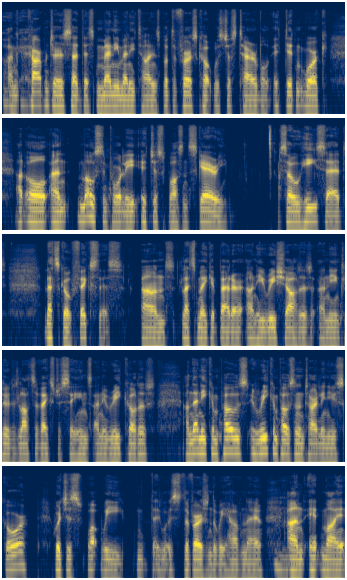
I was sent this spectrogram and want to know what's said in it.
And Carpenter has said this many many times but the first cut was just terrible. It didn't work at all and most importantly it just wasn't scary. So he said, let's go fix this and let's make it better. And he reshot it and he included lots of extra scenes and he recut it. And then he composed, he recomposed an entirely new score, which is what we, it was the version that we have now. And it, my,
